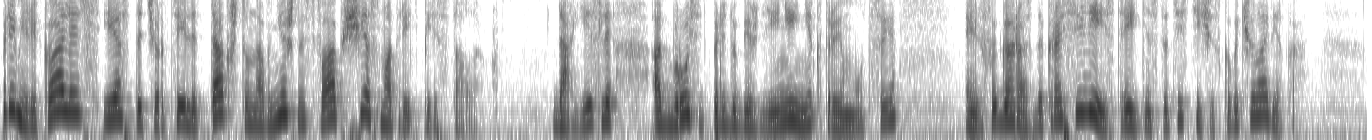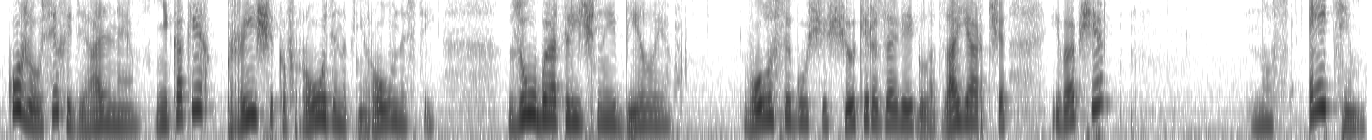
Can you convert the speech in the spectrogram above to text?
Примерекались и осточертели так, что на внешность вообще смотреть перестала. Да, если отбросить предубеждения и некоторые эмоции, эльфы гораздо красивее среднестатистического человека. Кожа у всех идеальная, никаких прыщиков, родинок, неровностей. Зубы отличные, белые – волосы гуще, щеки розовее, глаза ярче. И вообще... Но с этим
